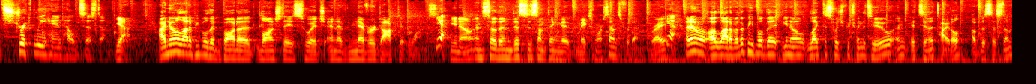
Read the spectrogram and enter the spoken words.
strictly handheld system? Yeah. I know a lot of people that bought a launch day Switch and have never docked it once. Yeah. You know, and so then this is something that makes more sense for them, right? Yeah. I know a lot of other people that you know like to switch between the two, and it's in the title of the system,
